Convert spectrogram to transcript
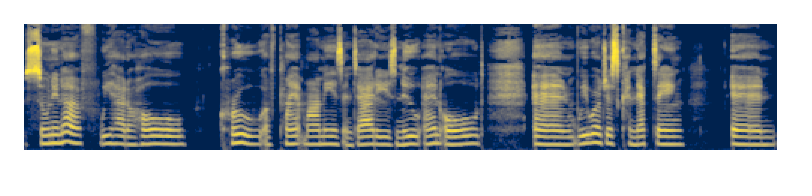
soon enough we had a whole crew of plant mommies and daddies new and old and we were just connecting and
